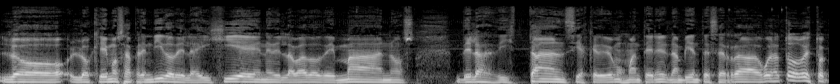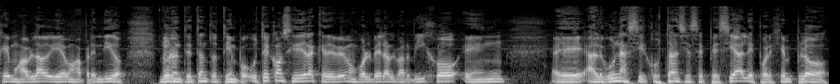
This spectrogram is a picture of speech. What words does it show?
lo, lo que hemos aprendido de la higiene, del lavado de manos, de las distancias que debemos mantener en ambientes cerrados, bueno, todo esto que hemos hablado y hemos aprendido durante tanto tiempo. ¿Usted considera que debemos volver al barbijo en eh, algunas circunstancias especiales, por ejemplo,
